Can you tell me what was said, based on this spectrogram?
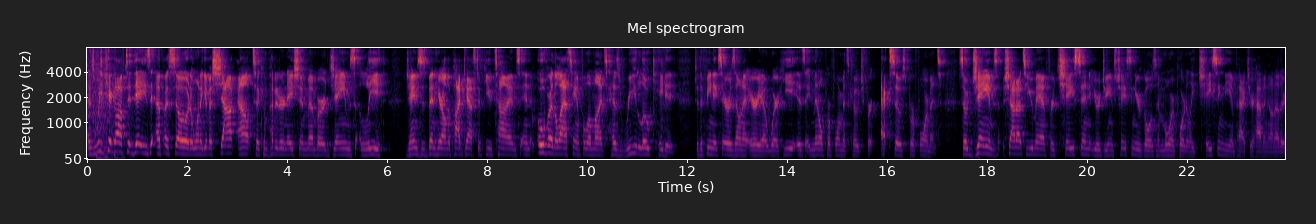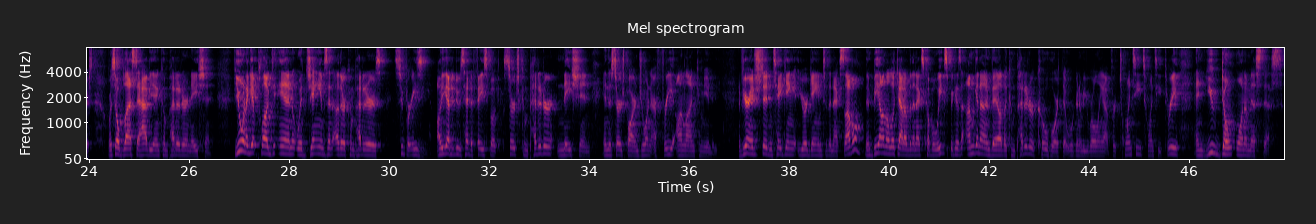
As we kick off today's episode, I want to give a shout out to Competitor Nation member James Leith. James has been here on the podcast a few times and over the last handful of months has relocated to the Phoenix, Arizona area where he is a mental performance coach for Exos Performance. So, James, shout out to you, man, for chasing your dreams, chasing your goals, and more importantly, chasing the impact you're having on others. We're so blessed to have you in Competitor Nation. If you want to get plugged in with James and other competitors, super easy. All you got to do is head to Facebook, search Competitor Nation in the search bar, and join our free online community. If you're interested in taking your game to the next level, then be on the lookout over the next couple weeks because I'm going to unveil the competitor cohort that we're going to be rolling out for 2023, and you don't want to miss this.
